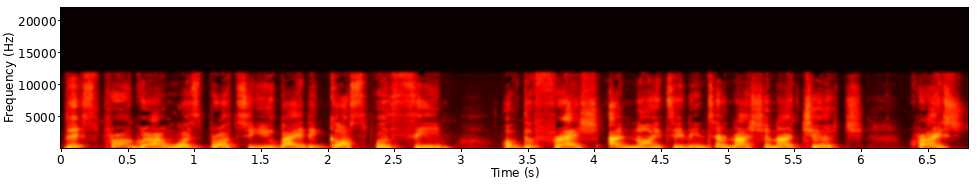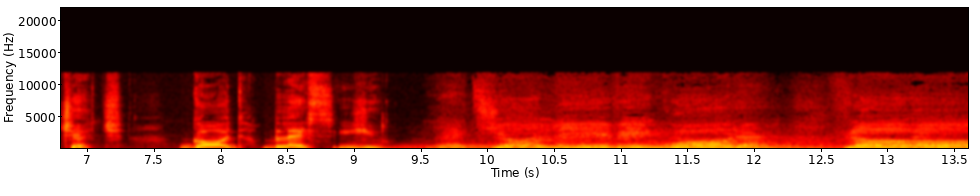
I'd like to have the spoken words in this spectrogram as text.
This program was brought to you by the gospel theme of the Fresh Anointing International Church, Christchurch. God bless you. Let your living water flow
